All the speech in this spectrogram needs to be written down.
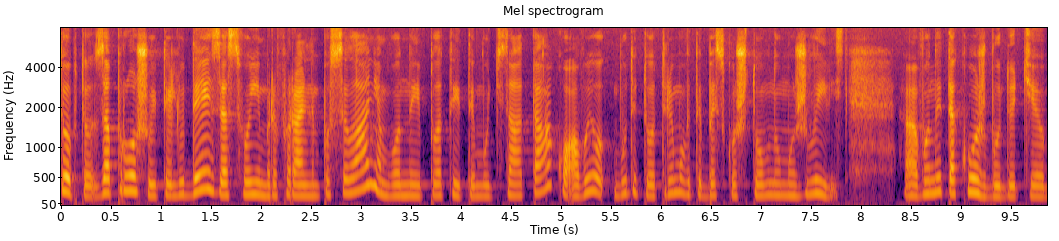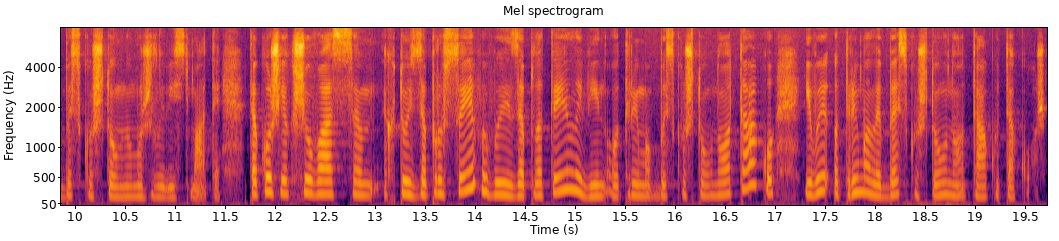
Тобто запрошуйте людей за своїм реферальним посиланням, вони платитимуть за атаку, а ви будете отримувати безкоштовну можливість. Е, Вони також будуть е, безкоштовну можливість мати. Також, якщо вас ем, хтось запросив, ви заплатили, він отримав безкоштовну атаку, і ви отримали безкоштовну атаку також.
